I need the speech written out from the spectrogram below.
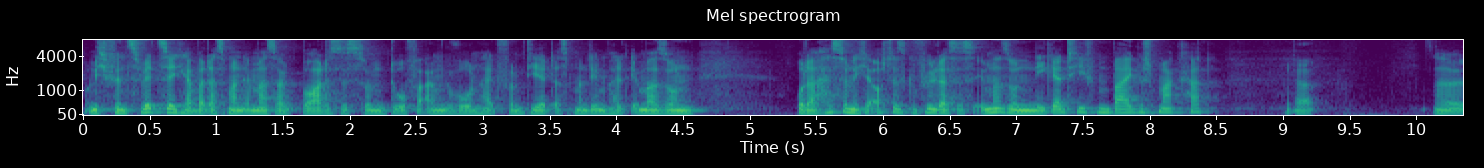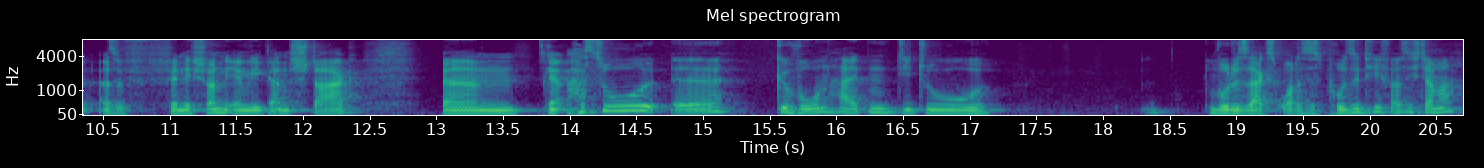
Und ich finde es witzig, aber dass man immer sagt, boah, das ist so eine doofe Angewohnheit von dir, dass man dem halt immer so ein, oder hast du nicht auch das Gefühl, dass es immer so einen negativen Beigeschmack hat? Ja. Äh, also finde ich schon irgendwie ganz stark. Ähm, hast du äh, Gewohnheiten, die du, wo du sagst, oh, das ist positiv, was ich da mache?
